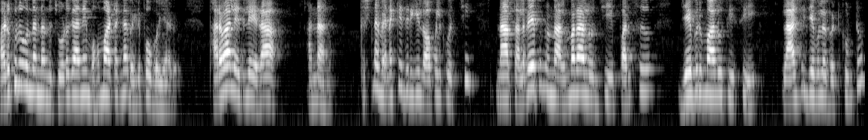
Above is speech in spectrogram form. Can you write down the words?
పడుకుని ఉన్న నన్ను చూడగానే మొహమాటంగా వెళ్ళిపోబోయాడు. పర్వాలేదులే రా అన్నాను. కృష్ణ వెనక్కి తిరిగి లోపలికి వచ్చి నా తలవైపునున్న అల్మరాలోంచి పర్సు జేబురుమాలు తీసి లాల్చీ జేబులో పెట్టుకుంటూ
